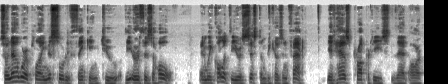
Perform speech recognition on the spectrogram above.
So now we're applying this sort of thinking to the Earth as a whole. And we call it the Earth system because, in fact, it has properties that are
